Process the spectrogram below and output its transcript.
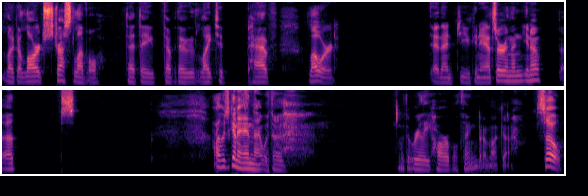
like a large stress level that they, that they would like to have lowered? And then you can answer and then, you know, uh, I was going to end that with a, with a really horrible thing, but I'm not gonna. So,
